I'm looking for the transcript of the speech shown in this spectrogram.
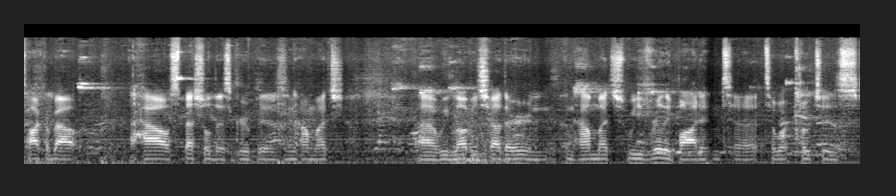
talk about how special this group is and how much uh, we love each other and, and, how much we've really bought into to what coaches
